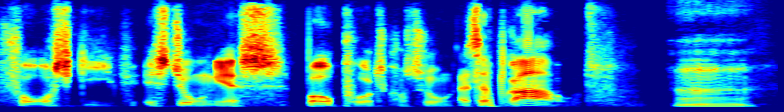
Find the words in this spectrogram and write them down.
forskib, Estonias borgportskonstruktion, altså braget. Mm.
